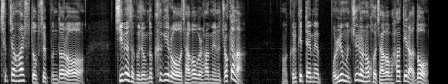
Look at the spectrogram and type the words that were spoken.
측정할 수도 없을 뿐더러 집에서 그 정도 크기로 작업을 하면은 쫓겨나. 어 그렇기 때문에 볼륨은 줄여놓고 작업하더라도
